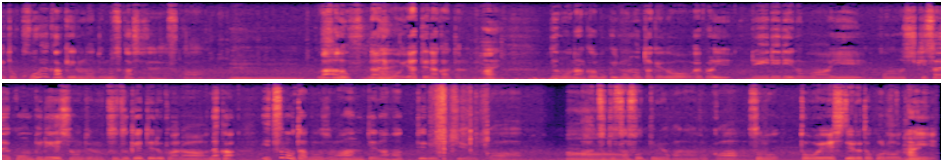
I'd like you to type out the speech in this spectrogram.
えっと、声かけるのって難しいじゃないですか、うんまあ、あの何もやってなかったらね、はいでもなんか僕今思ったけどやっぱりリー・リリーの場合この色彩コンピレーションっていうのを続けてるからなんかいつも多分そのアンテナ張ってるっていうかあちょっと誘ってみようかなとかその投影してるところに、はい。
